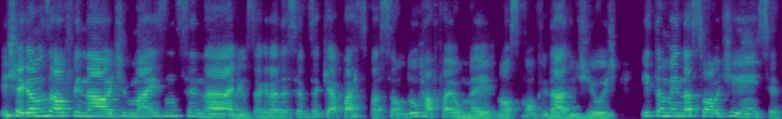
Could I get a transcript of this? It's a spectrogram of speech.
e chegamos ao final de mais um Cenários. Agradecemos aqui a participação do Rafael Meyer, nosso convidado de hoje, e também da sua audiência.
